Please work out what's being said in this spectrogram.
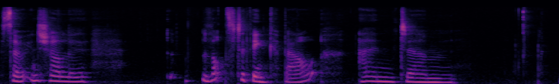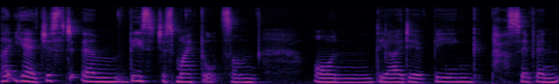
So inshallah lots to think about and um, but yeah just um, these are just my thoughts on on the idea of being passive and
